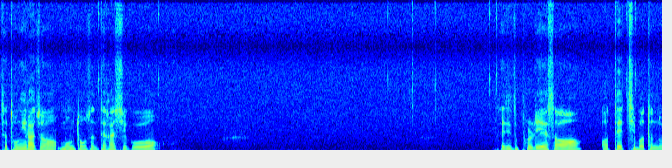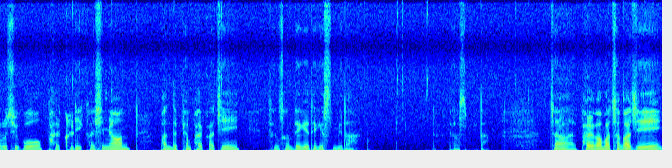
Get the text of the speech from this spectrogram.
자 동일하죠. 몸통 선택하시고 에디트 폴리에서 어태치 버튼 누르시고 팔 클릭하시면 반대편 팔까지 생성되게 되겠습니다. 되었습니다. 자, 팔과 마찬가지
